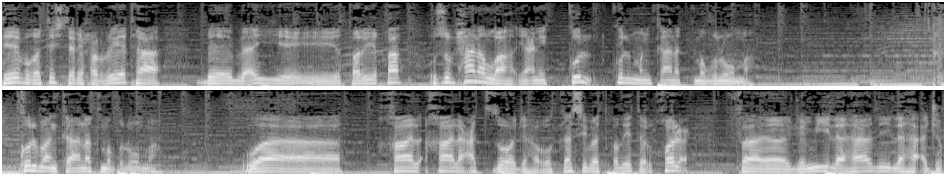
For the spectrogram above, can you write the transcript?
تبغى تشتري حريتها بأي طريقة؟ وسبحان الله يعني كل كل من كانت مظلومة. كل من كانت مظلومة. وخالعت زوجها وكسبت قضية الخلع فجميلة هذه لها أجر.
